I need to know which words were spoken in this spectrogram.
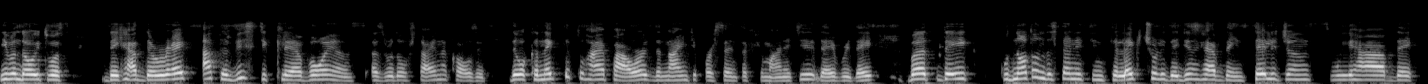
even though it was they had direct atavistic clairvoyance, as Rudolf Steiner calls it. They were connected to higher power, the 90% of humanity, the everyday, but they could not understand it intellectually. They didn't have the intelligence we have. They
